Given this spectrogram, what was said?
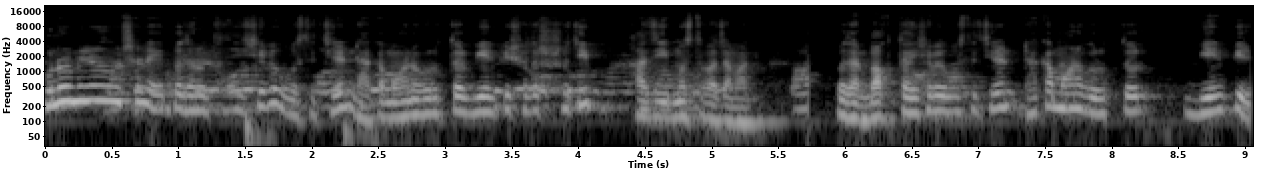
পুনর্মিলন অনুষ্ঠানে প্রধান অতিথি হিসেবে উপস্থিত ছিলেন ঢাকা মহানগর উত্তর বিএনপির সদস্য সচিব হাজি মোস্তফা জামান। প্রধান বক্তা হিসেবে উপস্থিত ছিলেন ঢাকা মহানগর উত্তর বিএনপির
